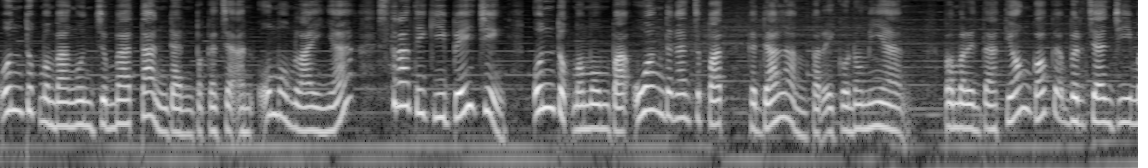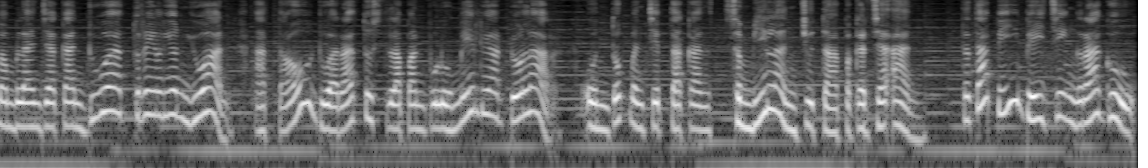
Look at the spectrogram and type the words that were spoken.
untuk membangun jembatan dan pekerjaan umum lainnya, strategi Beijing untuk memompa uang dengan cepat ke dalam perekonomian. Pemerintah Tiongkok berjanji membelanjakan 2 triliun yuan atau 280 miliar dolar untuk menciptakan 9 juta pekerjaan. Tetapi Beijing ragu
